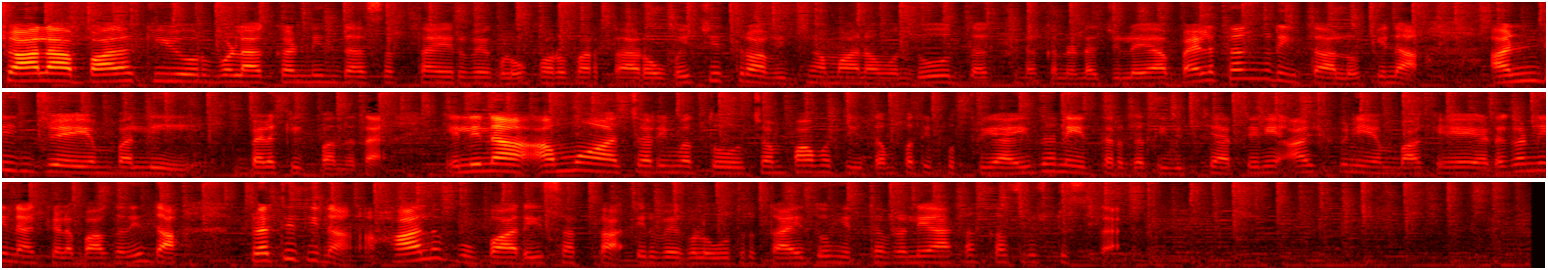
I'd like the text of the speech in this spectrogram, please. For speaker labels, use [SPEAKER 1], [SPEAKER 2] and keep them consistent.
[SPEAKER 1] ಶಾಲಾ ಬಾಲಕಿಯೋರ್ವಳ ಕಣ್ಣಿಂದ ಸತ್ತ ಇರುವೆಗಳು ಹೊರಬರ್ತಾ ಇರೋ ವಿಚಿತ್ರ ವಿದ್ಯಮಾನವೊಂದು ದಕ್ಷಿಣ ಕನ್ನಡ ಜಿಲ್ಲೆಯ ಬೆಳತಂಗಡಿ ತಾಲೂಕಿನ ಅಂಡಿಂಜೆ ಎಂಬಲ್ಲಿ ಬೆಳಕಿಗೆ ಬಂದಿದೆ. ಇಲ್ಲಿನ ಅಮ್ಮು ಆಚಾರಿ ಮತ್ತು ಚಂಪಾವತಿ ದಂಪತಿ ಪುತ್ರಿಯ ಐದನೇ ತರಗತಿ ವಿದ್ಯಾರ್ಥಿನಿ ಅಶ್ವಿನಿ ಎಂಬಾಕೆಯ ಎಡಗಣ್ಣಿನ ಕೆಳಭಾಗದಿಂದ ಪ್ರತಿದಿನ ಹಲವು ಬಾರಿ ಸತ್ತ ಇರುವೆಗಳು ಉದುರುತ್ತಾ ಇದ್ದು, ಹೆತ್ತವರಲ್ಲಿ ಆತಂಕ ಸೃಷ್ಟಿಸಿದೆ.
